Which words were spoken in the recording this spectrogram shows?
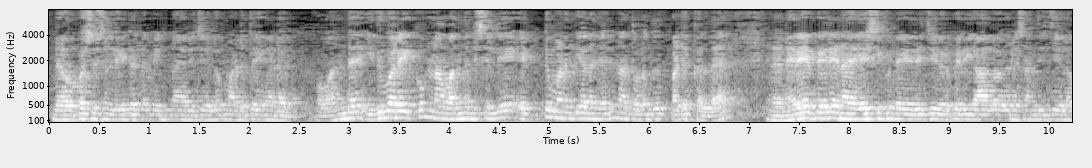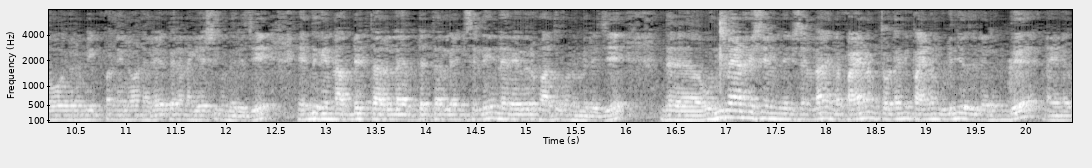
இந்த ஒப்போசிஷன் லீடர் மீட் ஆயிருச்சாலும் அடுத்து எங்களோட வந்த இதுவரைக்கும் நான் வந்தேன்னு சொல்லி எட்டு மணித்தியாலும் சரி நான் தொடர்ந்து படுக்கல. நிறைய பேர் நான் ஏசிக்கொண்டே இருந்துச்சு இவர் பெரிய ஆளோ இவரை சந்திச்சலோ இவரை மீட் பண்ணிலோ நிறைய பேர் எனக்கு ஏசிக்கொண்டு இருந்துச்சு எதுக்கு என்ன அப்டேட் தரல அப்டேட் தரலன்னு சொல்லி நிறைய பேர் பார்த்து கொண்டு இருந்துச்சு இந்த உண்மையான விஷயம் இருந்துச்சுன்னா இந்த பயணம் தொடங்கி பயணம் முடிஞ்சதுல இருந்து நான் என்ன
